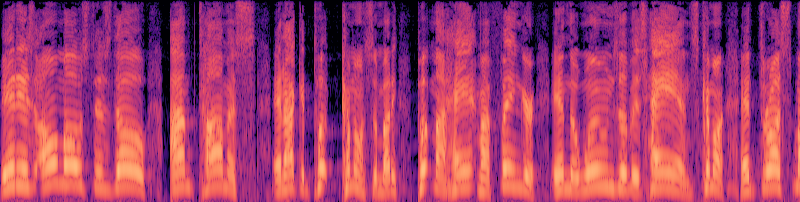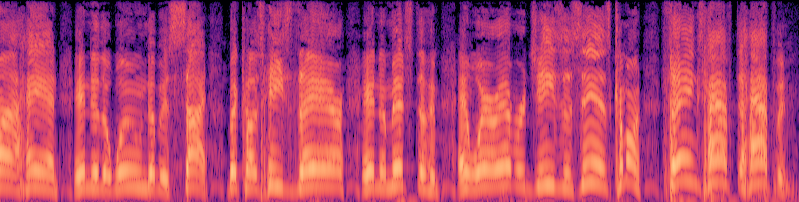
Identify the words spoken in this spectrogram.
It is almost as though I'm Thomas and I could put, come on, somebody, put my hand, my finger in the wounds of his hands. Come on, and thrust my hand into the wound of his side because he's there in the midst of him. And wherever Jesus is, come on, things have to happen.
